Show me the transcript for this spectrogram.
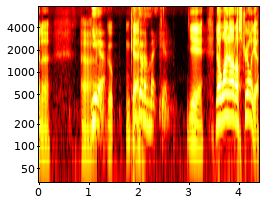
gonna. Uh, Yeah. Go. Okay. You got to make it. Yeah. Now, why not Australia?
